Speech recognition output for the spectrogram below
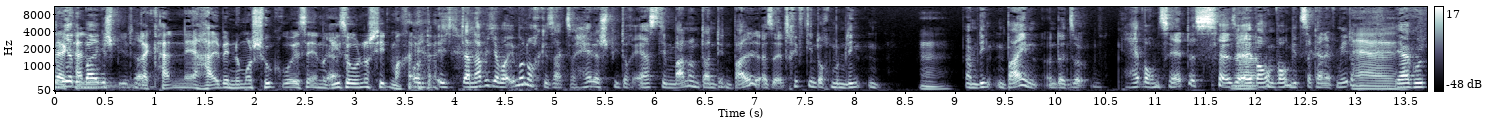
Ja, wie da er den Ball gespielt Da hat. kann eine halbe Nummer Schuhgröße einen riesen Unterschied machen. Und ich, dann habe ich aber immer noch gesagt, so, hä, der spielt doch erst den Mann und dann den Ball. Also er trifft ihn doch mit dem linken, Mhm. am linken Bein. Und dann so, hä, warum zählt das? Also, Ja. hä, warum, warum gibt's da keinen Elfmeter? Äh. Ja, gut.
